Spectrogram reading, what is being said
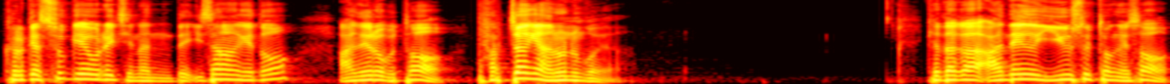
그렇게 수개월이 지났는데 이상하게도 아내로부터 답장이 안 오는 거예요. 게다가 아내의 이웃을 통해서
